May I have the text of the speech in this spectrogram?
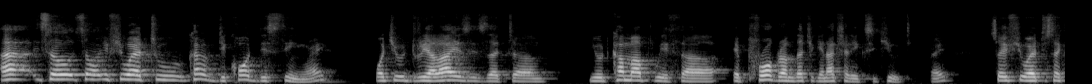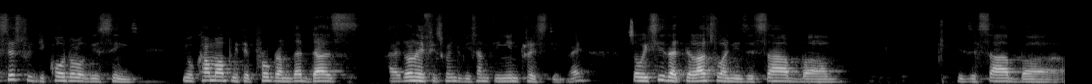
uh, so, so if you were to kind of decode this thing, right, what you would realize is that um, you would come up with uh, a program that you can actually execute, right? So if you were to successfully decode all of these things, you'll come up with a program that does, I don't know if it's going to be something interesting, right? So we see that the last one is a sub, um, is a sub, uh,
